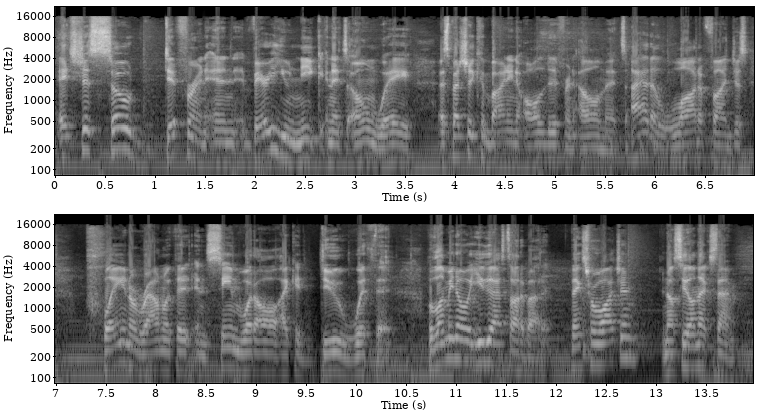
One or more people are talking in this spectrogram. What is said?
It's just so different and very unique in its own way, especially combining all the different elements. I had a lot of fun just playing around with it and seeing what all I could do with it. But let me know what you guys thought about it. Thanks for watching, and I'll see y'all next time.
